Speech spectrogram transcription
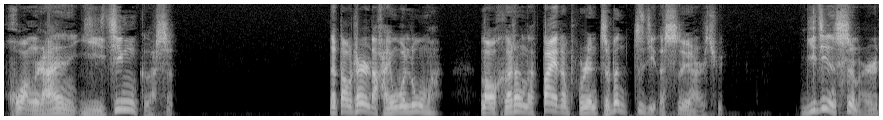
恍然已经隔世。那到这儿了，还用问路吗？老和尚呢，带着仆人直奔自己的寺院而去。一进寺门，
